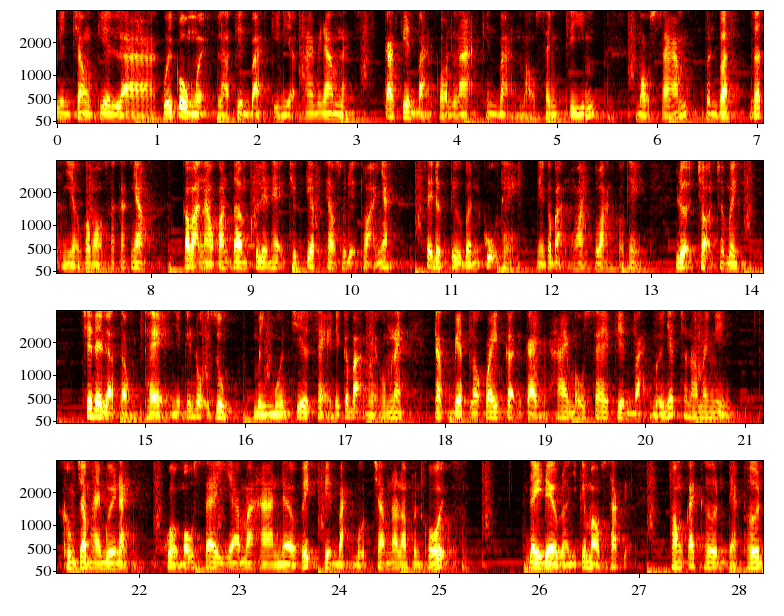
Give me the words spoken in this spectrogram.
bên trong kia là cuối cùng ấy là phiên bản kỷ niệm 20 năm này các phiên bản còn lại phiên bản màu xanh tím màu xám vân vân rất nhiều các màu sắc khác nhau các bạn nào quan tâm cứ liên hệ trực tiếp theo số điện thoại nhé. Sẽ được tư vấn cụ thể nên các bạn hoàn toàn có thể lựa chọn cho mình. Trên đây là tổng thể những cái nội dung mình muốn chia sẻ đến các bạn ngày hôm nay. Đặc biệt là quay cận cảnh hai mẫu xe phiên bản mới nhất cho năm 2020 này, của mẫu xe Yamaha NVIC phiên bản 155 phân khối. Đây đều là những cái màu sắc phong cách hơn, đẹp hơn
